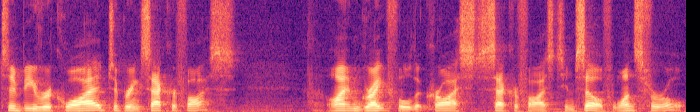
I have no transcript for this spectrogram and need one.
To be required to bring sacrifice. I am grateful that Christ sacrificed himself once for all.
